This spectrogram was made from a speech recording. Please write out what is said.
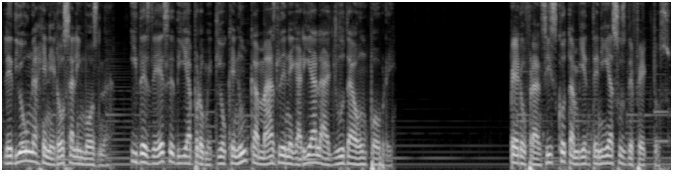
le dio una generosa limosna, y desde ese día prometió que nunca más le negaría la ayuda a un pobre. Pero Francisco también tenía sus defectos.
